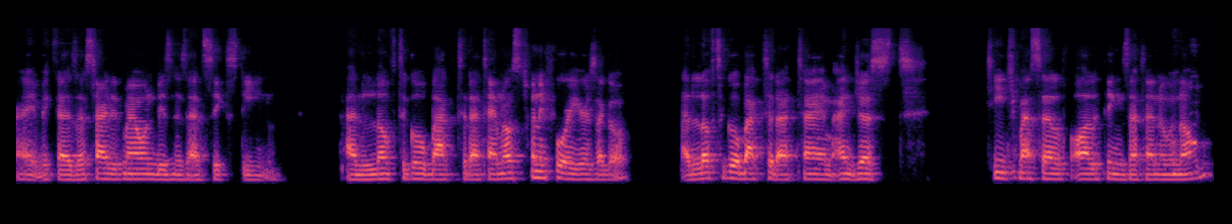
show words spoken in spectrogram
right? Because I started my own business at 16. I'd love to go back to that time. That was 24 years ago. I'd love to go back to that time and just teach myself all the things that I know now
